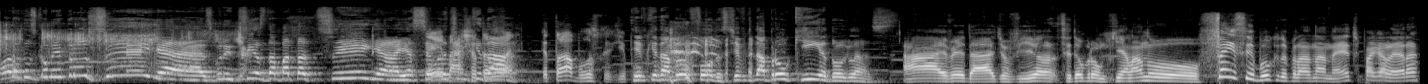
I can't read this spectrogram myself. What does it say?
Hora dos comentrocinhas, bonitinhas da batatinha. E a Ei, semana macho, tive eu que dar... eu tô a busca aqui. pô. Teve que dar bron... Foda-se, tive que dar bronquinha, Douglas. Ah, é verdade, eu vi, ó, você deu bronquinha lá no Facebook do Pelada na Net pra galera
